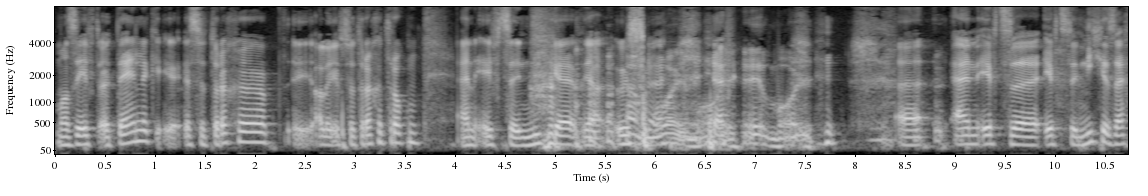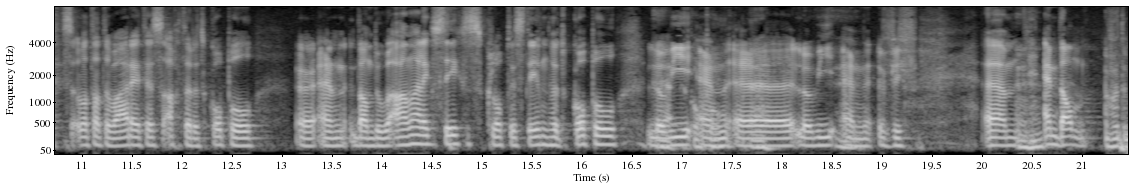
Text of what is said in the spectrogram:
Maar ze heeft uiteindelijk is ze terug, eh, allee, heeft ze teruggetrokken en heeft ze niet... ja, is- mooi, mooi, Ja. heel mooi. eh, en heeft ze, heeft ze niet gezegd wat dat de waarheid is achter het koppel. eh, en dan doen we aanhalingstekens, klopt het Steven, het koppel Louis, Ja, koppel, en, eh, Louis en Viv. Ehm, En dan, Voor de,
